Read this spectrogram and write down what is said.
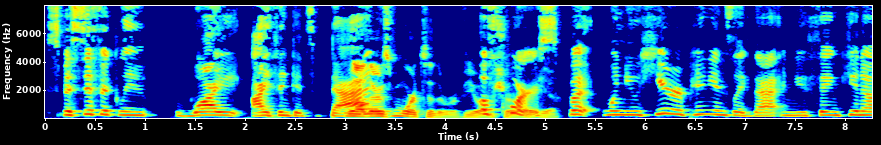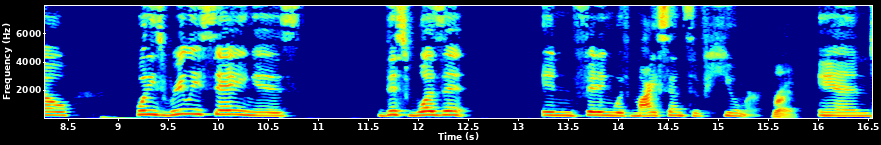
specifically why I think it's bad. Well, there's more to the review. I'm of sure, course, yeah. but when you hear opinions like that and you think, you know, what he's really saying is this wasn't in fitting with my sense of humor. Right. And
